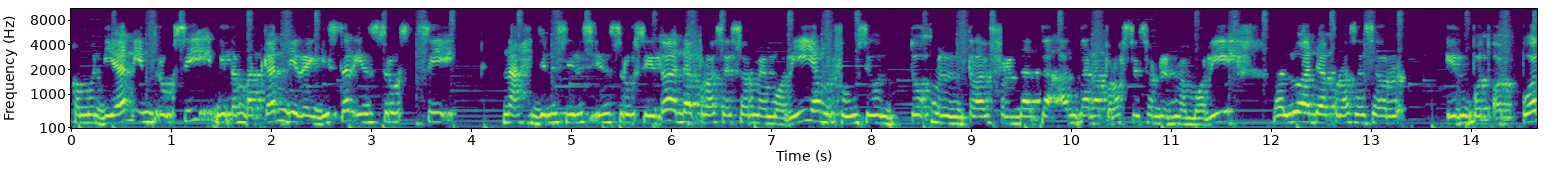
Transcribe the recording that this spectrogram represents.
Kemudian instruksi ditempatkan di register instruksi Nah, jenis-jenis instruksi itu ada prosesor memori yang berfungsi untuk mentransfer data antara prosesor dan memori. Lalu ada prosesor input output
